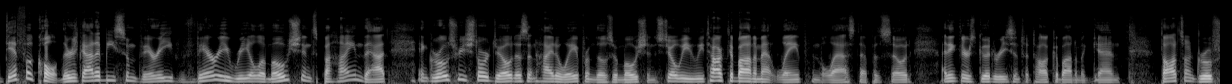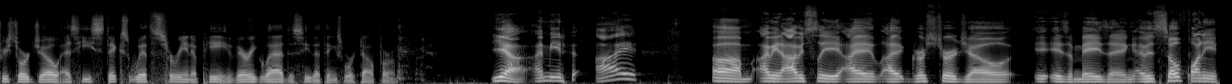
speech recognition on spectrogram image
difficult. There's got to be some very, very real emotions behind that. And Grocery Store Joe doesn't hide away from those emotions. Joey, we talked about him at length in the last episode. I think there's good reason to talk about him again. Thoughts on Grocery Store Joe as he sticks with Serena P. Very glad to see that things worked out for him. Yeah, I mean, I, um, I mean, obviously, I, I Grocery Store Joe is amazing. It was so funny.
